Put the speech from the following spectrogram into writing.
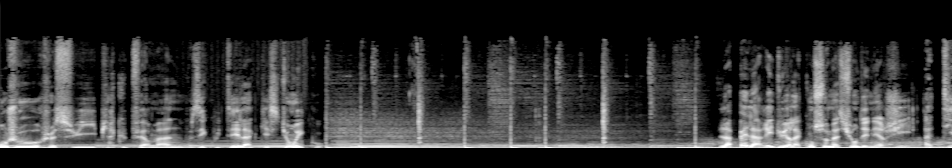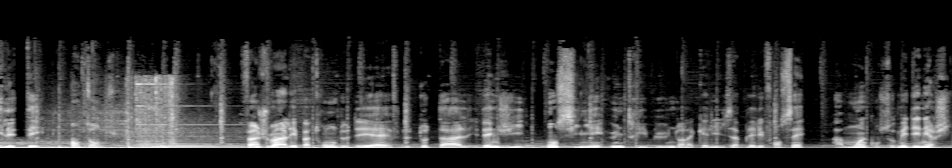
Bonjour, je suis Pierre Kupferman, vous écoutez la question écho. L'appel à réduire la consommation d'énergie a-t-il été entendu? Fin juin, les patrons d'EDF, de Total et d'Engie ont signé une tribune dans laquelle ils appelaient les Français à moins consommer d'énergie,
